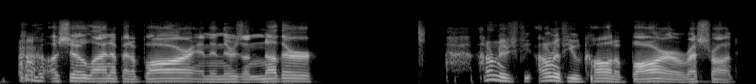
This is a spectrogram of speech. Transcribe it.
a show lineup at a bar, and then there's another. I don't know if you, I don't know if you would call it a bar or a restaurant.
